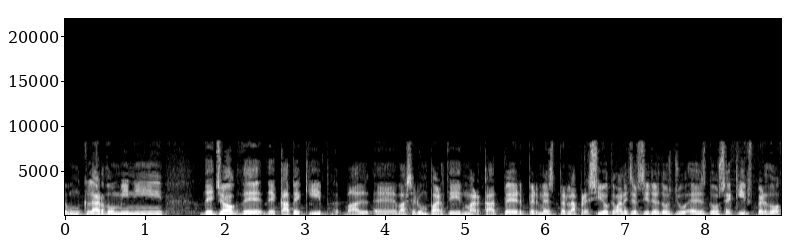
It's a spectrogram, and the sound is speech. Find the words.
un clar domini de joc de, de cap equip val? Eh, va ser un partit marcat per, per, més, per la pressió que van exercir els dos, els dos equips perdó,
